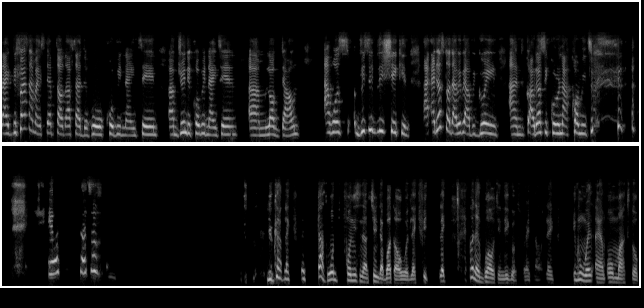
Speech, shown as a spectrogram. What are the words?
Like the first time I stepped out after the whole COVID nineteen, um, during the COVID nineteen um lockdown. I was visibly shaking. I, I, just thought that maybe I'll be going and I'll just see Corona coming to. it was so you can't like, like that's one funny thing that changed about our world. Like fit. Like when I go out in Lagos right now, like even when I am all maxed up,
